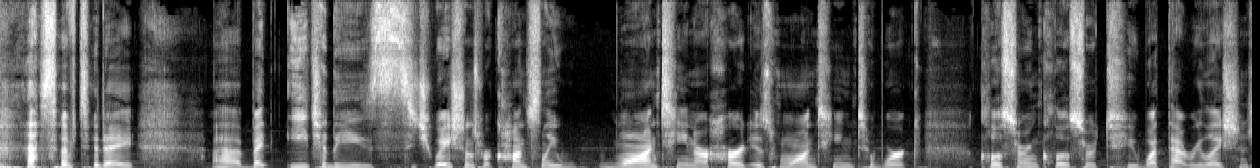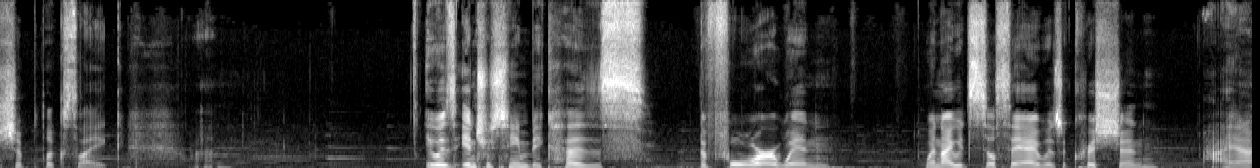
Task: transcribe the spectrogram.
as of today uh, but each of these situations we're constantly wanting our heart is wanting to work closer and closer to what that relationship looks like um, it was interesting because before when when I would still say I was a Christian, I uh,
